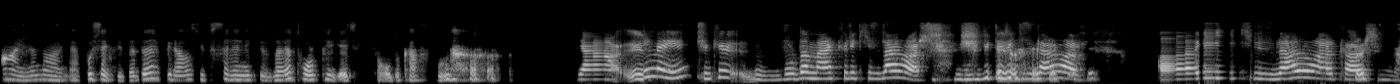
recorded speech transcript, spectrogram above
Aynen öyle. Bu şekilde de biraz yükselen ikizlere torpil geçmiş olduk aslında. ya üzülmeyin çünkü burada Merkür ikizler var, Jüpiter ikizler var, Ay ikizler var karşımda.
